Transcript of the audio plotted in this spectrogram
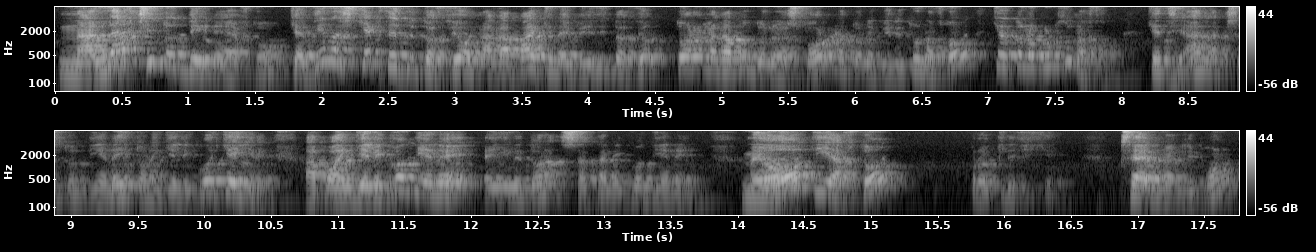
να αλλάξει τον DNA αυτό και αντί να σκέφτεται το Θεό, να αγαπάει και να υπηρετεί το Θεό, τώρα να αγαπούν τον Ιωσφόρο, να τον υπηρετούν αυτό και να τον ακολουθούν αυτό. Και έτσι άλλαξε τον DNA, τον αγγελικό και έγινε. Από αγγελικό DNA έγινε τώρα σατανικό DNA. Με ό,τι αυτό προκλήθηκε. Ξέρουμε λοιπόν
